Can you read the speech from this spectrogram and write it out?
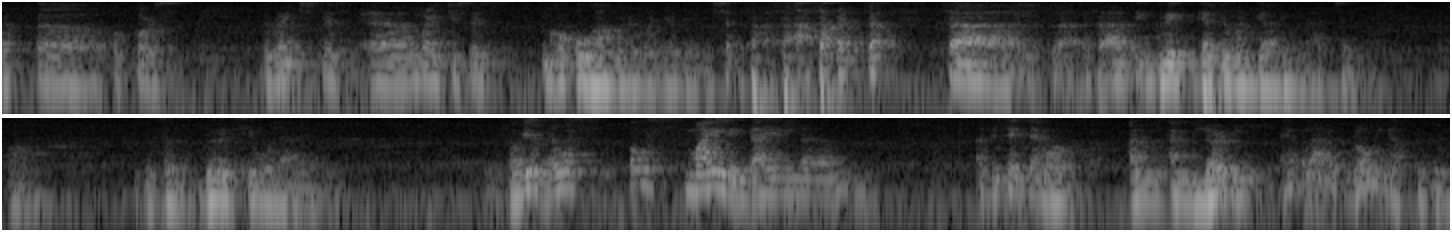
but, uh, of course, the righteousness, uh, righteousness, makukuha mo naman yan eh. Sa, sa, sa, sa, sa, sa, sa, sa ating great God naman galing lahat yan. Oh. So, doon nagsimula yan. So yun, I was, I was smiling dahil um, at the same time, I'm, I'm learning. I have a lot of growing up to do.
